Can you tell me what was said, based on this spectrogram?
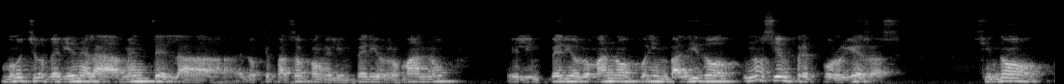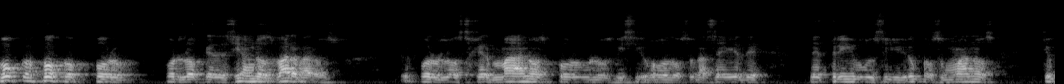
mucho me viene a la mente la, lo que pasó con el Imperio Romano, el imperio romano fue invadido no siempre por guerras, sino poco a poco por, por lo que decían los bárbaros, por los germanos, por los visigodos, una serie de, de tribus y grupos humanos que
